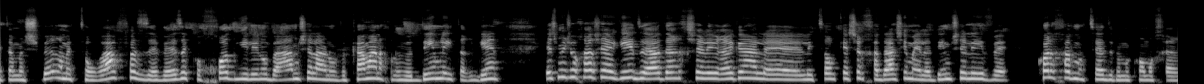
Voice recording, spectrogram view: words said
את המשבר המטורף הזה ואיזה כוחות גילינו בעם שלנו וכמה אנחנו יודעים להתארגן יש מישהו אחר שיגיד, זה היה הדרך שלי רגע ל- ליצור קשר חדש עם הילדים שלי, וכל אחד מוצא את זה במקום אחר,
